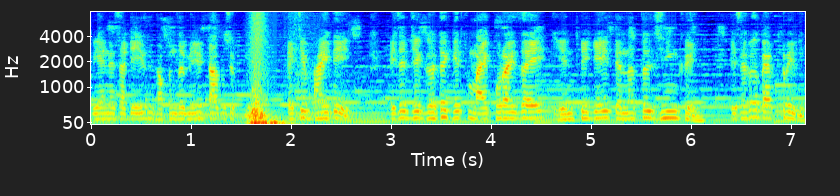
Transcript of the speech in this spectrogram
बियाण्यासाठी आपण जमिनीत टाकू शकतो. त्याचे फायदे याचे जे घटक आहेत मायक्रोरायझा आहे एनपीके त्यानंतर झिंक आहे. हे सगळं बॅक्टेरियल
